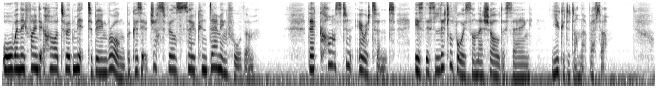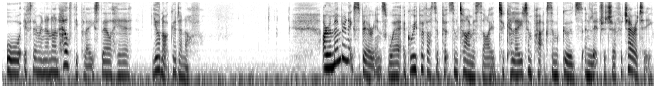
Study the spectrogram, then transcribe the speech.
or when they find it hard to admit to being wrong because it just feels so condemning for them. Their constant irritant is this little voice on their shoulder saying, You could have done that better. Or if they're in an unhealthy place, they'll hear, You're not good enough. I remember an experience where a group of us had put some time aside to collate and pack some goods and literature for charity.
